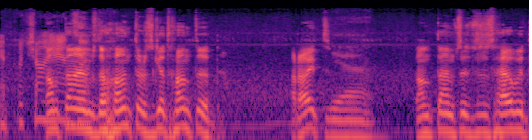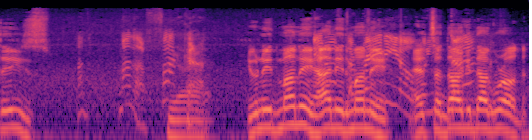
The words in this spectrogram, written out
Yeah, put your hands Sometimes the hunters get hunted. Alright? Yeah. Sometimes it's just how it is. Motherfucker. Yeah. You need money, I need money. radio, It's a doggy dumb? dog road.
